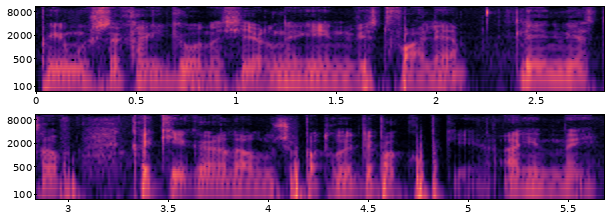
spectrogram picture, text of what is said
преимуществах региона Северный Рейн-Вестфалия для инвесторов, какие города лучше подходят для покупки арендной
